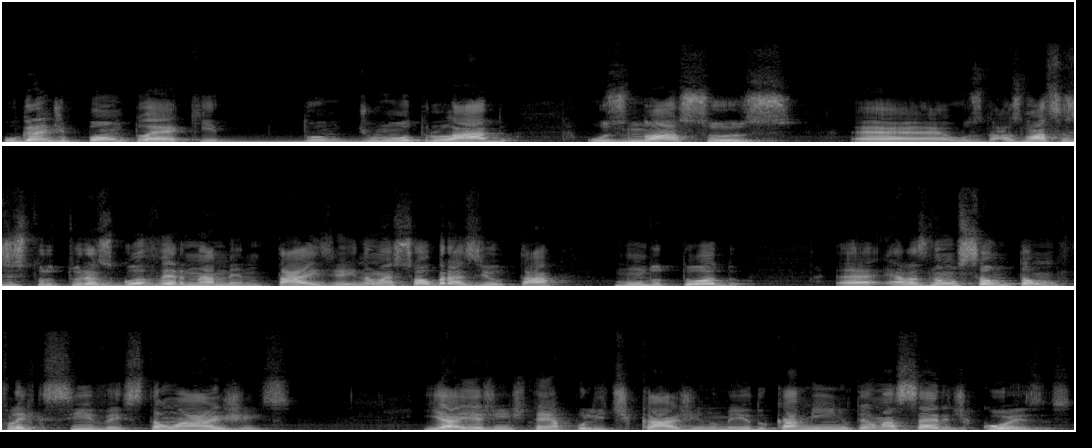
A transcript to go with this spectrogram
O grande ponto é que, do, de um outro lado, os nossos, é, os, as nossas estruturas governamentais, e aí não é só o Brasil, tá? O mundo todo, é, elas não são tão flexíveis, tão ágeis. E aí a gente tem a politicagem no meio do caminho, tem uma série de coisas.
